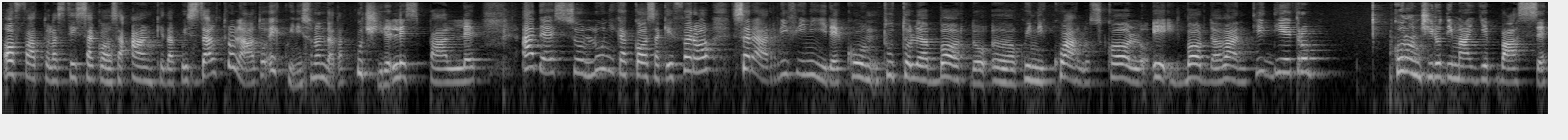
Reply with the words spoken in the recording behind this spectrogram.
Ho fatto la stessa cosa anche da quest'altro lato e quindi sono andata a cucire le spalle. Adesso l'unica cosa che farò sarà rifinire con tutto il bordo eh, quindi qua lo scollo e il bordo avanti e dietro con un giro di maglie basse.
